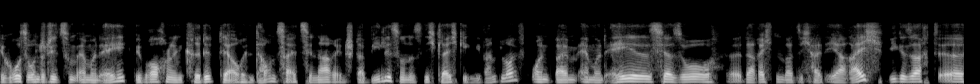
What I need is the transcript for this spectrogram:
der große Unterschied zum M&A, wir brauchen einen Kredit, der auch in Downside-Szenarien stabil ist und uns nicht gleich gegen die Wand läuft. Und beim M&A ist es ja so, äh, da rechnen wir sich halt eher reich. Wie gesagt, äh,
